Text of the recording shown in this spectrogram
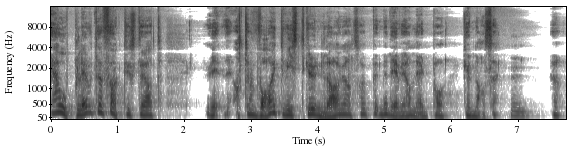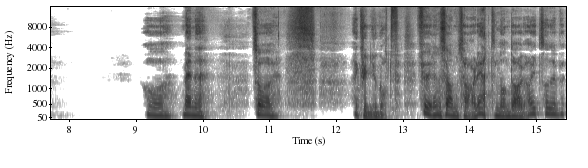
jeg opplevde faktisk det at At det var et visst grunnlag altså, med det vi har lært på gymnaset. Ja. Men eh, så Jeg kunne jo godt føre en samtale etter noen dager. Så det,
